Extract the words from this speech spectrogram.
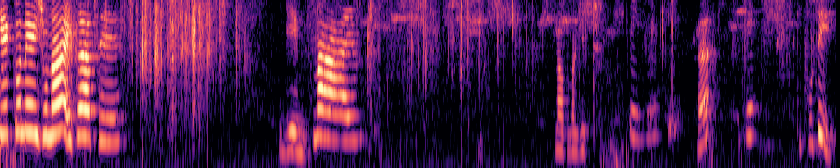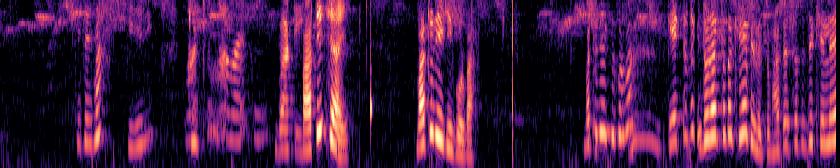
কেক তো নেই শোনা এটা আছে। জেমস বাই তোমার গিফট হ্যাঁ? ফুটি? কি চাই মা? কি বাটি। বাটি চাই? বাটি দিয়ে কি করবা? বাটি দিয়ে কি করবা? কেকটা তো ডোনাটটা তো খেয়ে ফেলেছো ভাতের সাথে যে খেলে?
